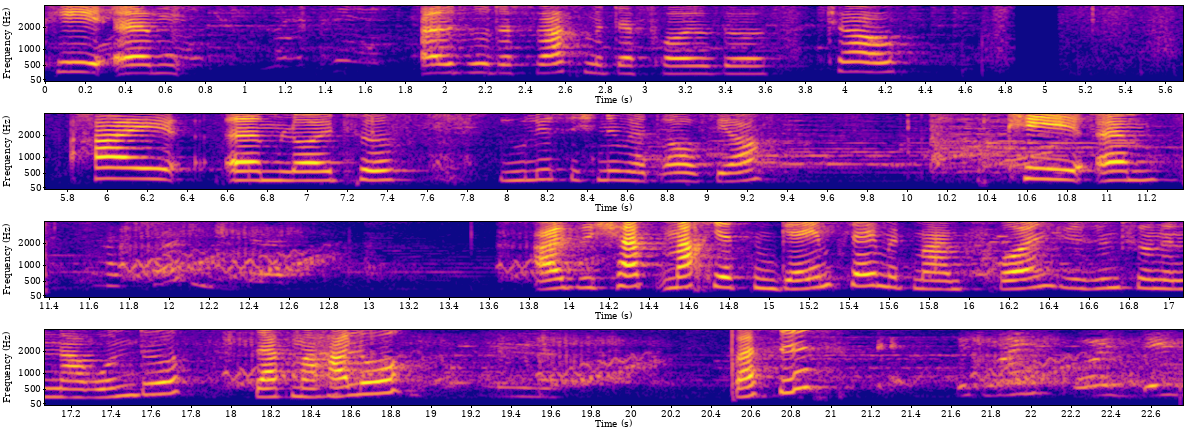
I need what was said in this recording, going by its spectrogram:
Okay, ähm. Also, das war's mit der Folge. Ciao. Hi, ähm, Leute. Julius, ich nehme jetzt auf, ja? Okay, ähm. Also, ich hab, mach jetzt ein Gameplay mit meinem Freund. Wir sind schon in einer Runde. Sag mal Hallo. Was ist? Ich meine Freundin.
